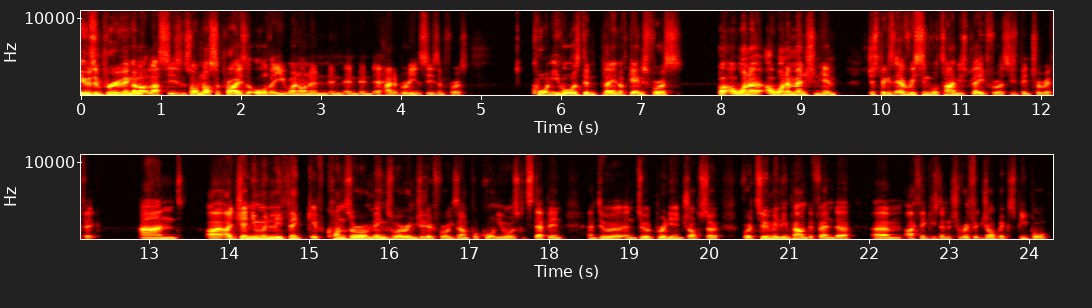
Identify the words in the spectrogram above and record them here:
He was improving a lot last season, so I'm not surprised at all that he went on and and, and, and had a brilliant season for us. Kortney Hause didn't play enough games for us, but I wanna I wanna mention him just because every single time he's played for us, he's been terrific. And uh, I genuinely think if Konsa or Mings were injured, for example, Kortney Hause could step in and do a, and do a brilliant job. So for a two million pound defender, um, I think he's done a terrific job because people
